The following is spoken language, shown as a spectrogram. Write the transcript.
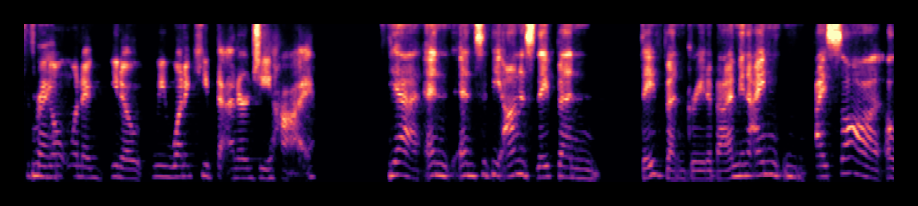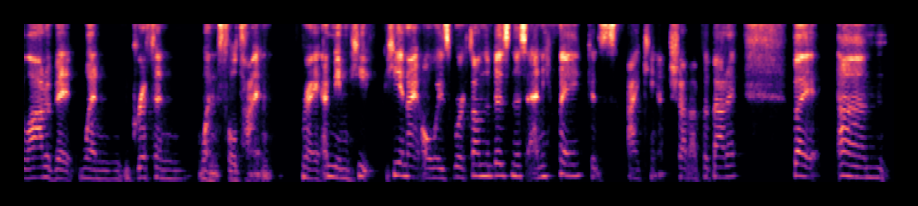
Because right. we don't want to, you know, we want to keep the energy high. Yeah, and and to be honest, they've been they've been great about. It. I mean, I I saw a lot of it when Griffin went full time. Right. I mean, he he and I always worked on the business anyway because I can't shut up about it. But um,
